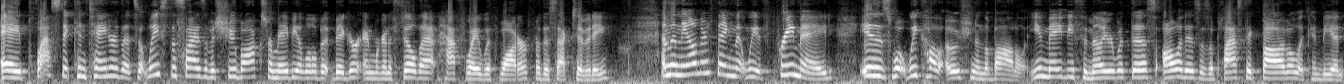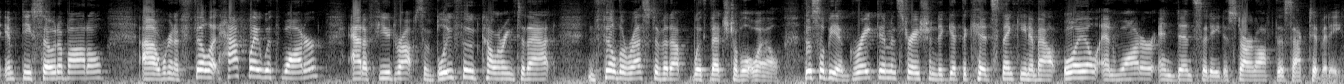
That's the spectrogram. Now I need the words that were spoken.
A plastic container that's at least the size of a shoebox or maybe a little bit bigger, and we're going to fill that halfway with water for this activity. And then the other thing that we have pre-made is what we call ocean in the bottle. You may be familiar with this. All it is is a plastic bottle. It can be an empty soda bottle. Uh, we're going to fill it halfway with water, add a few drops of blue food coloring to that, and fill the rest of it up with vegetable oil. This will be a great demonstration to get the kids thinking about oil and water and density to start off this activity.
